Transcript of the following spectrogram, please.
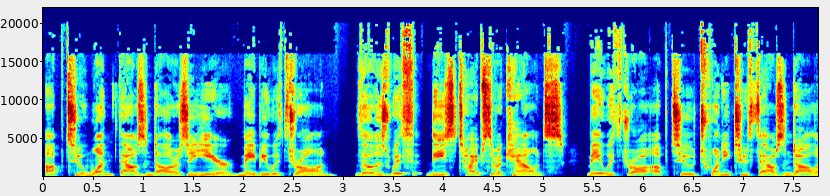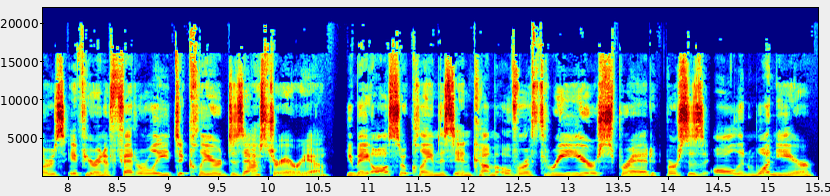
Up to $1,000 a year may be withdrawn. Those with these types of accounts may withdraw up to $22,000 if you're in a federally declared disaster area. You may also claim this income over a three year spread versus all in one year,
